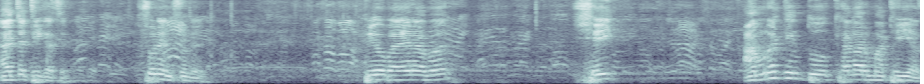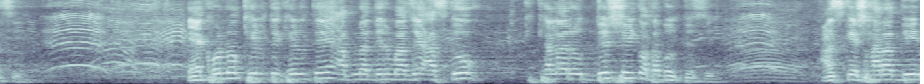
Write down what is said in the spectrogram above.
আচ্ছা ঠিক আছে। শোনেন শোনেন। প্রিয় ভাইয়ের আমার, সেই আমরা কিন্তু খেলার মাঠেই আছি। এখনও খেলতে খেলতে আপনাদের মাঝে আজকেও খেলার উদ্দেশ্যেই কথা বলতেছি। আজকে সারা দিন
